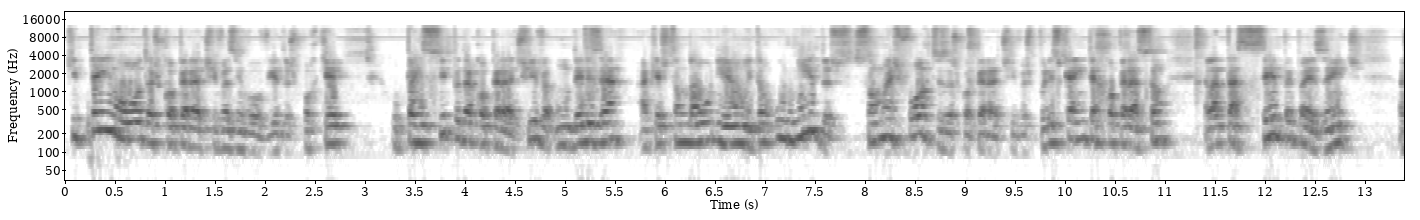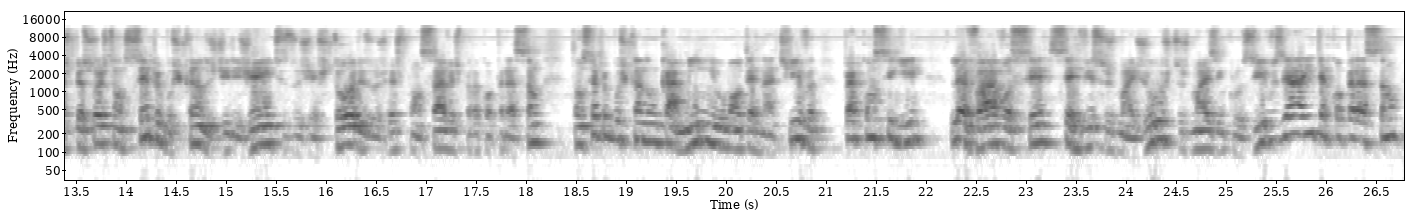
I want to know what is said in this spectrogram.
que tenham outras cooperativas envolvidas, porque o princípio da cooperativa, um deles é a questão da união. Então, unidas são mais fortes as cooperativas. Por isso que a intercooperação ela está sempre presente. As pessoas estão sempre buscando, os dirigentes, os gestores, os responsáveis pela cooperação, estão sempre buscando um caminho, uma alternativa para conseguir levar a você serviços mais justos, mais inclusivos, e a intercooperação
